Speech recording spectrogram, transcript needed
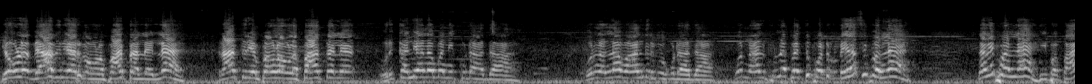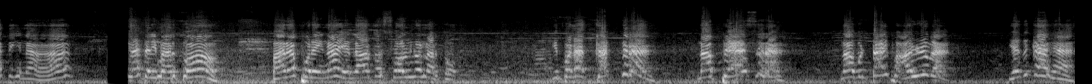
எவ்வளவு வேதனையா இருக்கும் அவங்கள பார்த்தால இல்ல? ராத்திரி பகல அவங்கள பார்த்தால ஒரு கல்யாணம் பண்ணி கூடாதா ஒரு நல்லா வாழ்ந்துருக்க கூடாதா? ஒரு நாலு பிள்ளை பெத்து போட்டு கூட யோசிப்போம்ல? நினைப்போம்ல? இப்ப பாத்தீங்கன்னா என்ன தெரியுமா அர்த்தம்? பரப்புரைனா எல்லாருக்கும் சொல்லணும்னு அர்த்தம். இப்ப நான் கத்துறேன். நான் பேசுறேன். நான் விட்டா இப்ப அழுவேன். எதுக்காக?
